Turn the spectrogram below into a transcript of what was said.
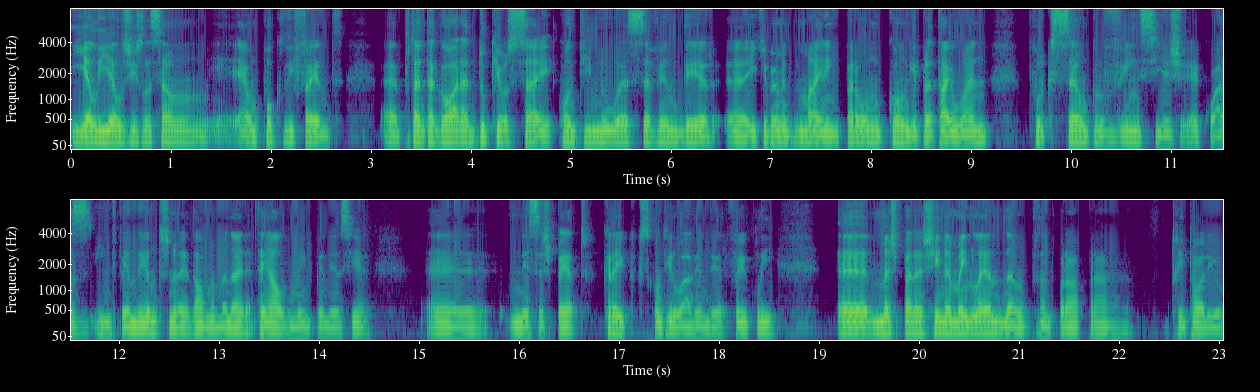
e ali a legislação é um pouco diferente. Portanto, agora, do que eu sei, continua-se a vender equipamento de mining para Hong Kong e para Taiwan, porque são províncias quase independentes, não é? De alguma maneira, têm alguma independência nesse aspecto. Creio que se continua a vender, foi o que li. Uh, mas para a China mainland não, portanto para, para o território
